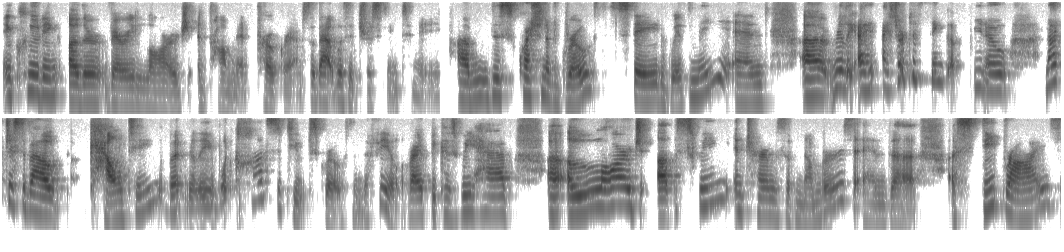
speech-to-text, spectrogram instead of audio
including other very large and prominent programs. So that was interesting to me. Um, this question of growth stayed with me, and uh, really, I, I started to think, of, you know, not just about counting, but really what constitutes growth in the field, right? Because we have a, a large upswing in terms of numbers and uh, a steep rise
